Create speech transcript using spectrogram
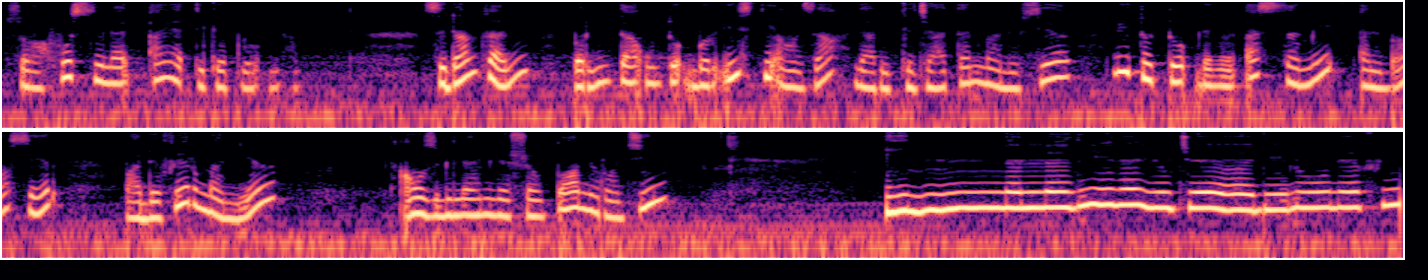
Surah Fussilat ayat 36. Sedangkan perintah untuk beristiazah dari kejahatan manusia ditutup dengan As-Sami' Al-Basir pada firman-Nya A'udzubillahiminasyaitanirrajim إن الذين يجادلون في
